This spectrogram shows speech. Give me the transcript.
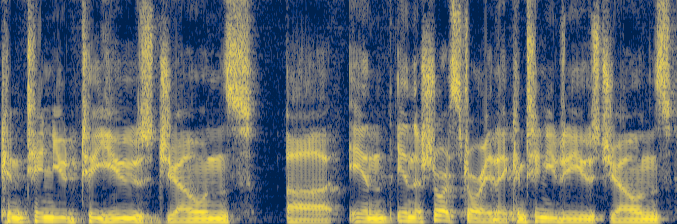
continued to use jones uh in in the short story they continued to use jones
